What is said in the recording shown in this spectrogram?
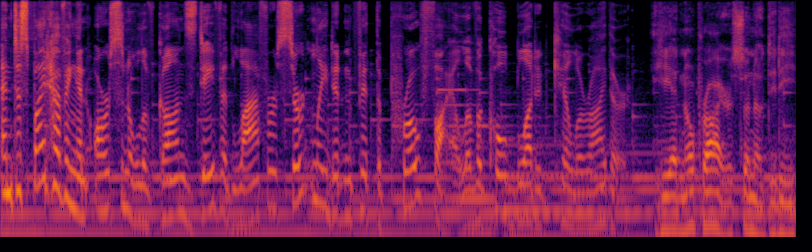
And despite having an arsenal of guns, David Laffer certainly didn't fit the profile of a cold blooded killer either. He had no priors, so no, did he?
